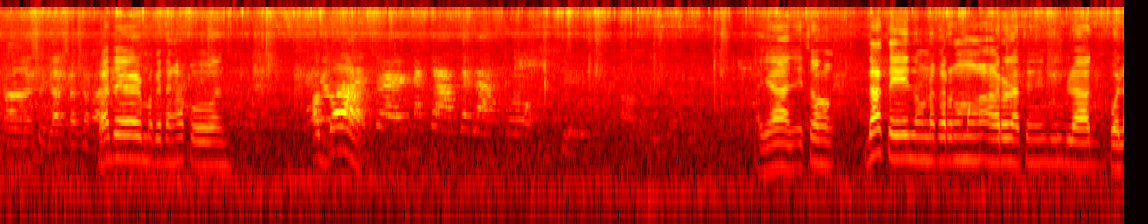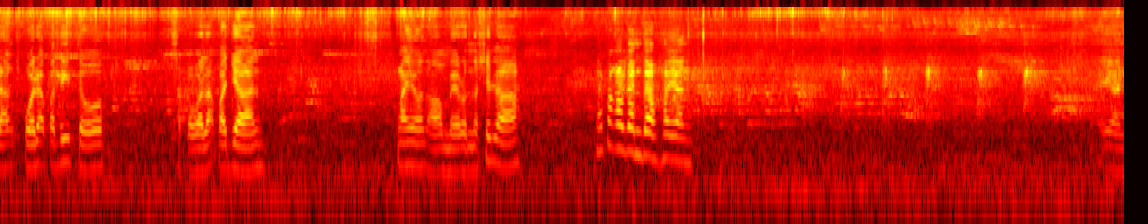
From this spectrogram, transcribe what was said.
Nakasaglasa sa father magandang hapon Aba! Ayan, ito dati nung nakarang mga araw natin yung vlog, wala wala pa dito. Saka wala pa diyan. Ngayon, oh, meron na sila. Napakaganda, ayan. Ayan.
